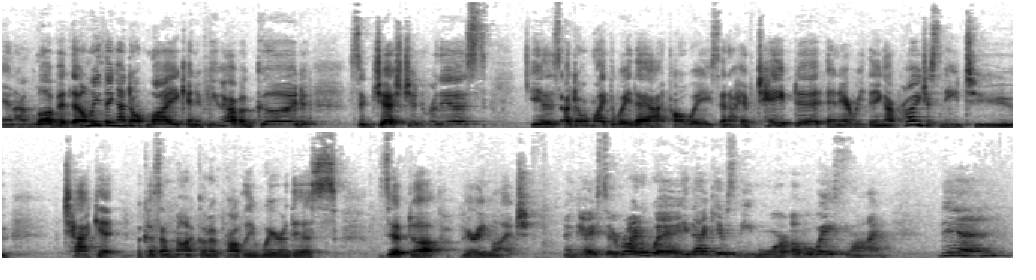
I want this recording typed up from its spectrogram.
and I love it. The only thing I don't like, and if you have a good suggestion for this, is I don't like the way that always, and I have taped it and everything. I probably just need to tack it because I'm not gonna probably wear this zipped up very much. Okay, so right away, that gives me more of a waistline. Then,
